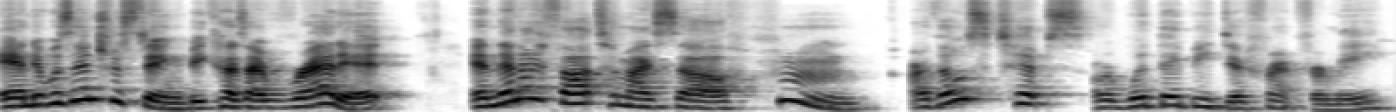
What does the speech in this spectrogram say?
And it was interesting because I read it and then I thought to myself, hmm, are those tips or would they be different for me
